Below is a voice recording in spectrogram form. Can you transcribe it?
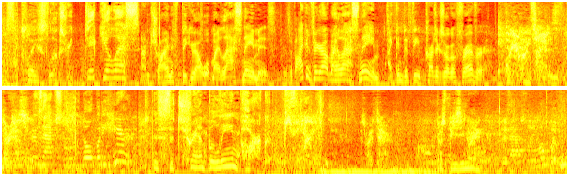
This place looks ridiculous. I'm trying to figure out what my last name is. Because if I can figure out my last name, I can defeat Project Zorgo forever. Okay, we're inside. There he is. There's absolutely nobody here. This is a trampoline park. PZ9. It's right there. There's PZ9. There's absolutely nobody.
